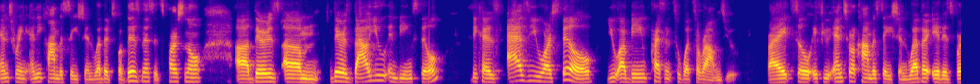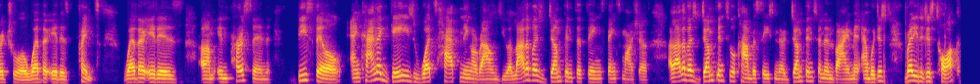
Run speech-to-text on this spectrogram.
entering any conversation, whether it's for business, it's personal, uh, there's um, there is value in being still because as you are still, you are being present to what surrounds you right? So if you enter a conversation, whether it is virtual, whether it is print, whether it is um, in person, be still and kind of gauge what's happening around you. A lot of us jump into things, thanks, Marsha. A lot of us jump into a conversation or jump into an environment and we're just ready to just talk.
